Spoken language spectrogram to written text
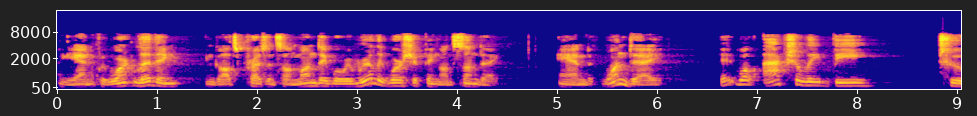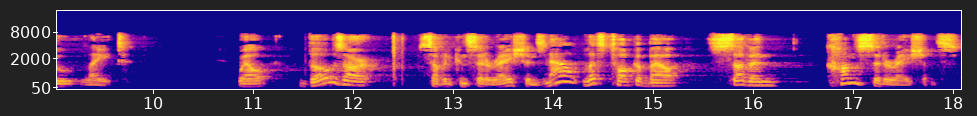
Again, if we weren't living in God's presence on Monday, were we really worshiping on Sunday? And one day, it will actually be too late. Well, those are seven considerations. Now let's talk about seven considerations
